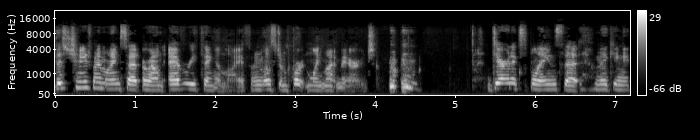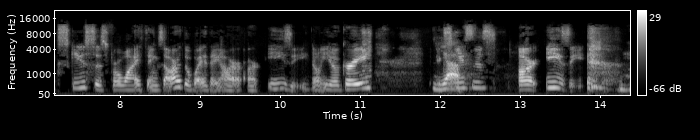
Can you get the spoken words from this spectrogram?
This changed my mindset around everything in life, and most importantly, my marriage. Darren explains that making excuses for why things are the way they are are easy. Don't you agree? Yes. Excuses are easy.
